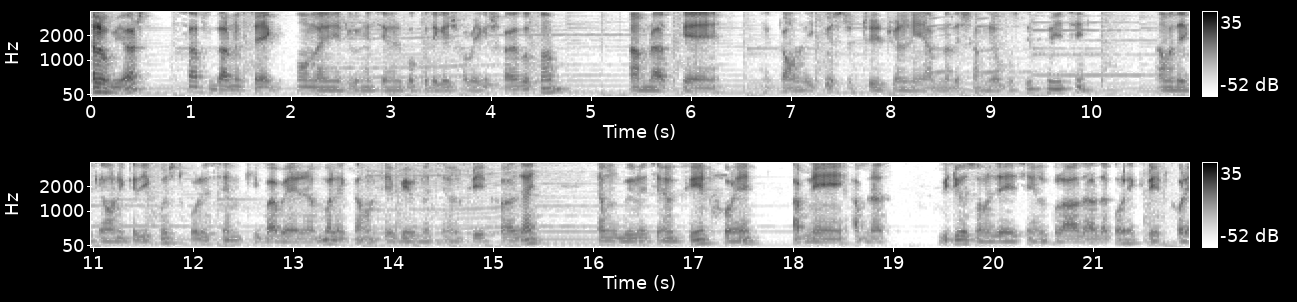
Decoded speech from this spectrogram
Hello viewers subs garments tech online education চ্যানেলের পক্ষ থেকে সবাইকে স্বাগতম। আমরা আজকে একটা রিকোয়েস্টেড টিউটোরিয়াল নিয়ে আপনাদের সামনে উপস্থিত হয়েছি। আমাদেরকে অনেকে রিকোয়েস্ট করেছেন কীভাবে রাম্বল অ্যাকাউন্টে বিভিন্ন চ্যানেল ক্রিয়েট করা যায় এবং বিভিন্ন চ্যানেল ক্রিয়েট করে আপনি আপনার ভিডিওস অনুযায়ী চ্যানেলগুলো আলাদা আলাদা করে ক্রিয়েট করে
